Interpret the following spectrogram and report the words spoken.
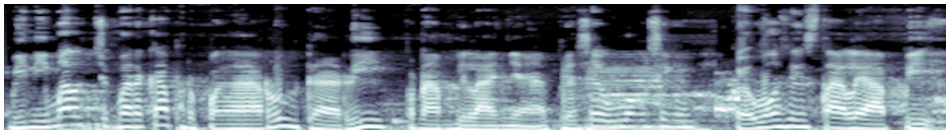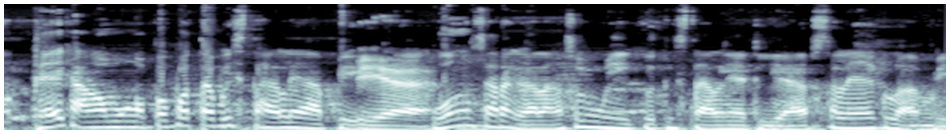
Minimal cuma mereka berpengaruh dari penampilannya. Biasanya uang sing kayak uang sing style api. Dia gak ngomong apa-apa tapi style api. Iya. Uang secara nggak langsung mengikuti stylenya dia. Stylenya itu api.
